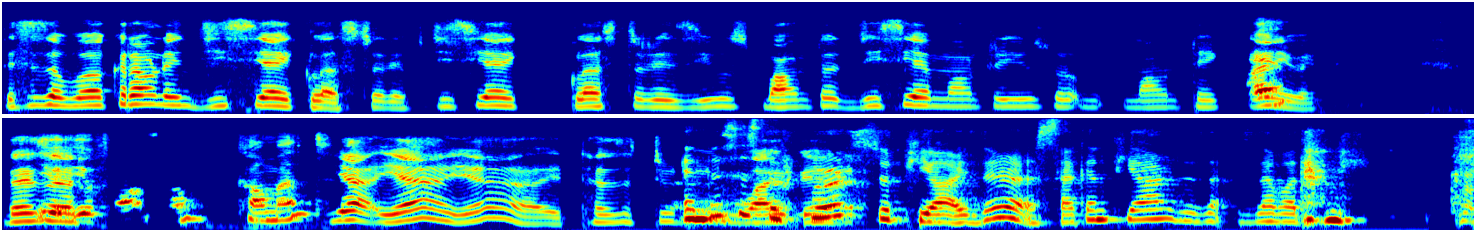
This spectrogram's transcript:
this is a workaround in GCI cluster. If GCI cluster is used mounted, GCI mounter used for mounting Right. anyway. There's You, a you comment? yeah yeah yeah. It has a to And this is the first PR. Is there a second PR? Is that, is that what I mean?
